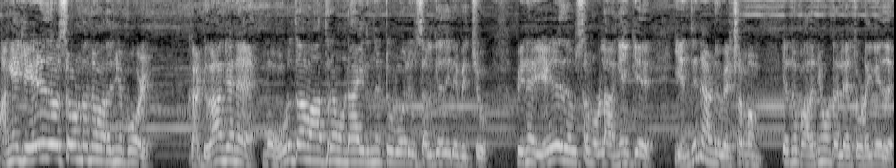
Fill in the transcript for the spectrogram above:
അങ്ങേക്ക് ഏഴ് ദിവസം ഉണ്ടെന്ന് പറഞ്ഞപ്പോൾ കടുവാങ്കന് മുഹൂർത്തം മാത്രം ഉണ്ടായിരുന്നിട്ട് പോലും സൽഗതി ലഭിച്ചു. പിന്നെ ഏഴ് ദിവസമുള്ള അങ്ങേക്ക് എന്തിനാണ് വിഷമം എന്ന് പറഞ്ഞുകൊണ്ടല്ലേ തുടങ്ങിയത്?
